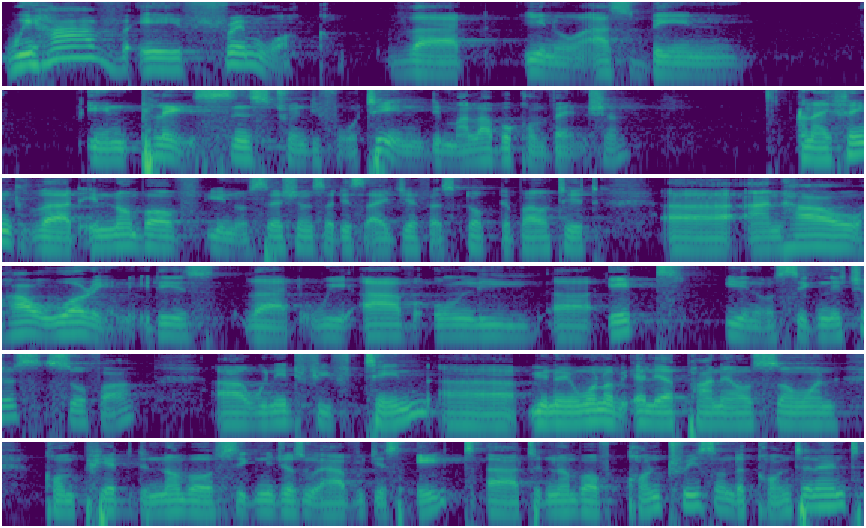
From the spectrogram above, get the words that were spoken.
we have a framework that, you know, has been in place since 2014, the Malabo Convention. And I think that a number of you know, sessions at this IGF has talked about it uh, and how, how worrying it is that we have only uh, eight you know, signatures so far. Uh, we need 15. Uh, you know, in one of the earlier panels, someone compared the number of signatures we have, which is eight, uh, to the number of countries on the continent,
